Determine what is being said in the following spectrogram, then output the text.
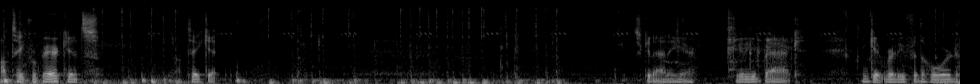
I'll take repair kits. I'll take it. Let's get out of here. We gotta get back and get ready for the horde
